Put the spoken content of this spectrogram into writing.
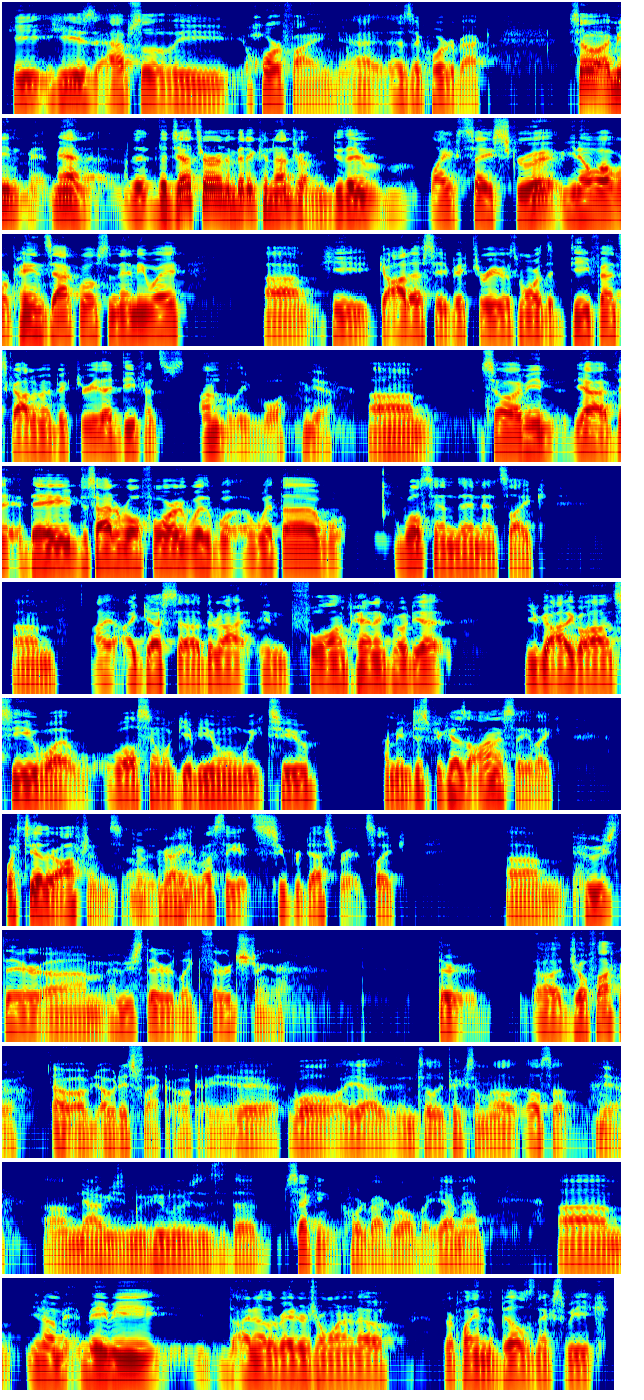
He he is absolutely horrifying uh, as a quarterback. So I mean, man, the, the Jets are in a bit of conundrum. Do they like say screw it? You know what? We're paying Zach Wilson anyway. Um, he got us a victory. It was more the defense got him a victory. That defense is unbelievable. Yeah. Um, so I mean, yeah, if they, if they decide to roll forward with Wi- with uh Wilson, then it's like, um, I, I guess uh, they're not in full on panic mode yet. You got to go out and see what Wilson will give you in week two. I mean, just because honestly, like, what's the other options? Uh, like, right. unless they get super desperate, it's like, um, Who's their um Who's their like third stringer? they're uh, Joe Flacco. Oh, oh, oh, it is Flacco. Okay, Yeah. yeah, Well, yeah, until they pick someone else up. yeah. Um, now he's who moves into the second quarterback role. But yeah, man. Um, you know, maybe I know the Raiders are want to know they're playing the Bills next week.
